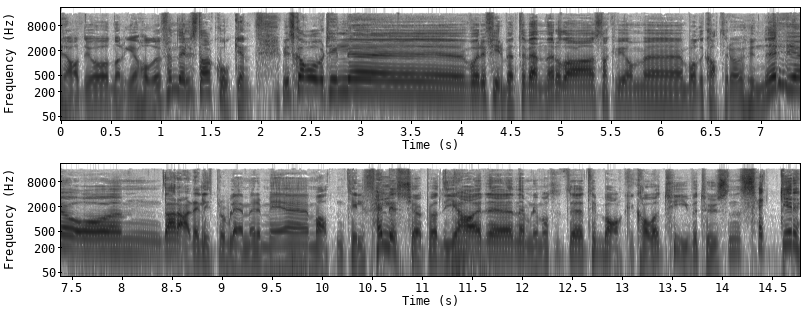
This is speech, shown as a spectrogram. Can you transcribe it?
Radio Norge holder fremdeles da koken. Vi skal over til eh, våre firbente venner, og da snakker vi om eh, både katter og hunder. Og mm, der er det litt problemer med maten til Felleskjøpet. De har eh, nemlig måttet eh, tilbakekalle 20 000 sekker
